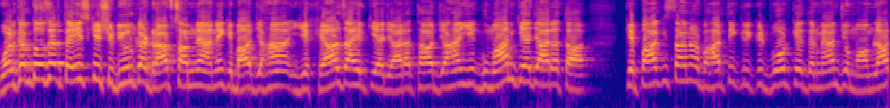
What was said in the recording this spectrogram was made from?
वर्ल्ड कप 2023 के शेड्यूल का ड्राफ्ट सामने आने के बाद जहाँ यह ख्याल ज़ाहिर किया जा रहा था और जहाँ यह गुमान किया जा रहा था कि पाकिस्तान और भारतीय क्रिकेट बोर्ड के दरमियान जो मामला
